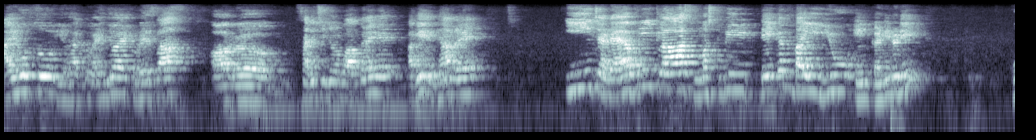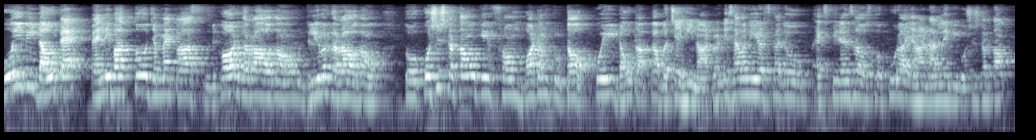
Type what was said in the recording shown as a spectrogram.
I hope so you have to enjoy today's class और सारी चीज़ों को आप करेंगे। अगेन ध्यान रहे, each and every class must be taken by you in continuity कोई भी डाउट है, पहली बात तो जब मैं क्लास रिकॉर्ड कर रहा होता हूँ डिलीवर कर रहा होता हूँ तो कोशिश करता हूँ कि फ्रॉम बॉटम टू टॉप कोई डाउट आपका बचे ही ना। 27 इयर्स का जो एक्सपीरियंस है, उसको पूरा यहाँ डालने की कोशिश करता हूँ,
